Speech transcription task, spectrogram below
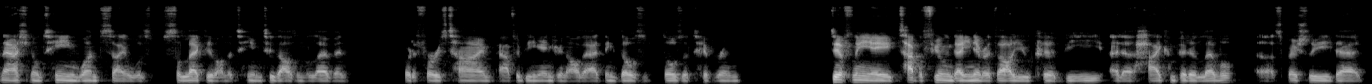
national team once I was selected on the team 2011 for the first time after being injured and all that, I think those those are different. Definitely a type of feeling that you never thought you could be at a high competitive level, uh, especially that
